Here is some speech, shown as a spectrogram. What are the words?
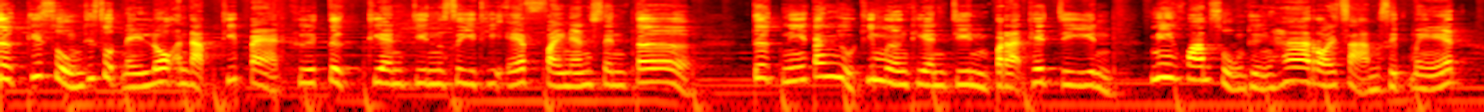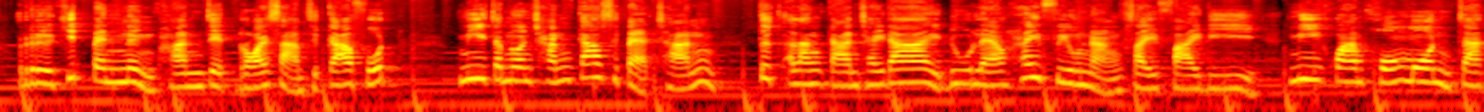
ตึกที่สูงที่สุดในโลกอันดับที่ 8 คือตึกเทียนจิน CTF Finance Center ตึกนี้ตั้งอยู่ที่เมืองเทียนจิน ประเทศจีน มีความสูงถึง 530 เมตร หรือคิดเป็น 1,739 ฟุต มีจำนวนชั้น 98 ชั้น ตึกอลังการใช้ได้ดูแล้วให้ฟิลหนังไซไฟดี มีความโค้งมนจาก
